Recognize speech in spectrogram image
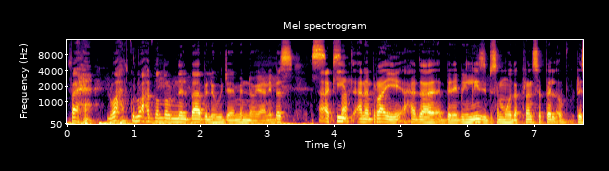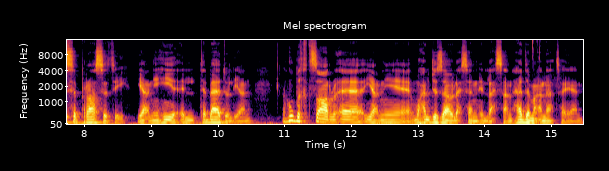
فالواحد كل واحد بنظر من الباب اللي هو جاي منه يعني بس أكيد صح. أنا برأيي هذا بالإنجليزي بسموه the principle of reciprocity يعني هي التبادل يعني. هو باختصار آه، يعني وهل جزاء الاحسان إلا الاحسان هذا معناتها يعني.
